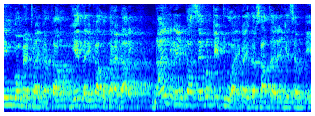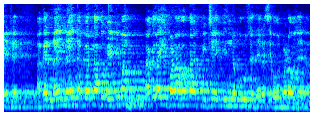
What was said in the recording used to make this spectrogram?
इनको मैं ट्राई करता हूँ। ये तरीका होता है direct nine eight the seventy two आएगा। इधर साफ़ ज़ाहिर है, ये सेवेंटी एट है। अगर नाइन नाइन का करता तो एटी वन अगला ही बड़ा होता है, पीछे इन नंबरों से देने से और बड़ा हो जाएगा।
